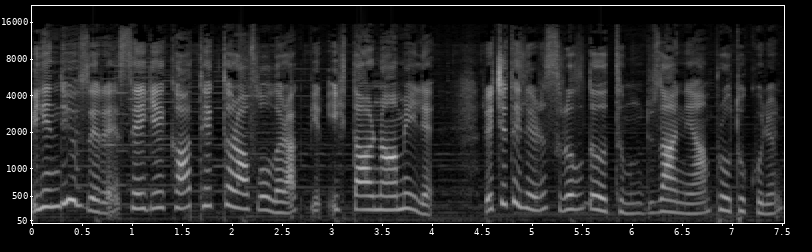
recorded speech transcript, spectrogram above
Bilindiği üzere SGK tek taraflı olarak bir ihtarname ile reçetelerin sıralı dağıtımını düzenleyen protokolün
